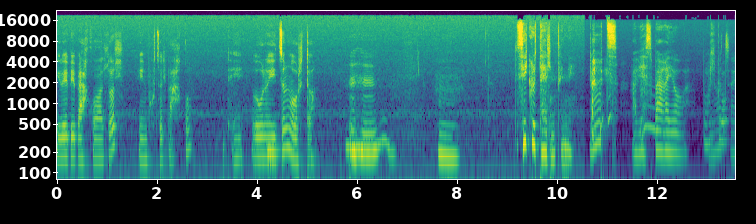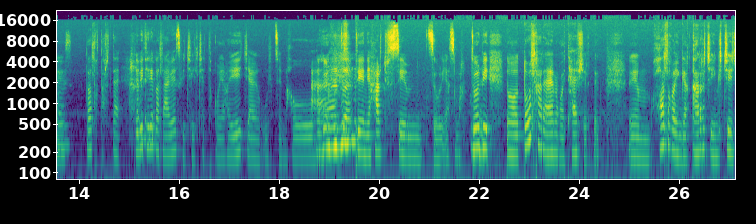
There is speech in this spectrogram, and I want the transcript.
Хэрвээ би байхгүй бол энэ бүх зүйл байхгүй Тий. Өөрөө эзэн өөртөө. Аа. Хм. Secret talent гинэ. Нууц авьяас байгаа юу? Дуулах цаас доолох дуртай. Тэгээ би тэрийг бол авьяас гэж хэлж чадахгүй. Яг ээж аа үлдсэн бах уу. Тэгээ нэг харж өссөн юм зүгээр яасан бах. Зүгээр би нөгөө дуулахаар амар гой тайвширдаг. Юм хоолгоо ингээ гаргаж ингэчээж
